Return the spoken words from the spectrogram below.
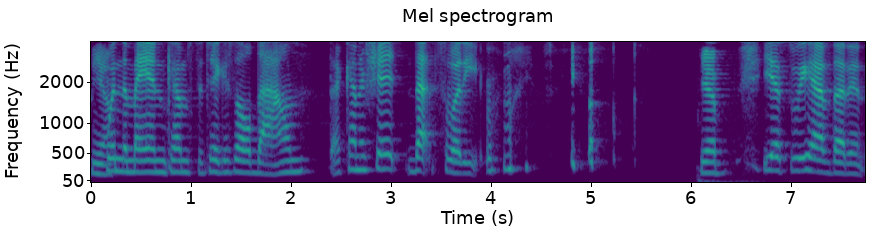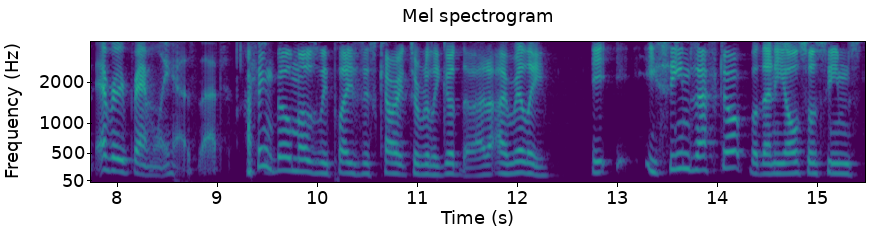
Yeah. when the man comes to take us all down. That kind of shit. That's what he reminds me of. Yeah, Yes, we have that in every family has that. I think Bill Moseley plays this character really good, though. I, I really, he, he seems effed up, but then he also seems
